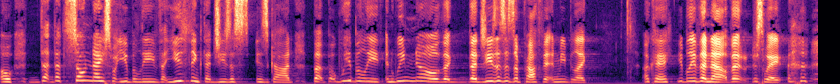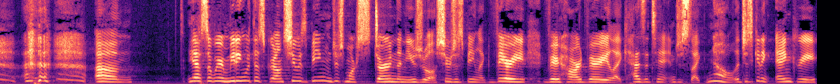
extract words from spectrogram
oh that, that's so nice what you believe that you think that jesus is god but but we believe and we know that, that jesus is a prophet. And we'd be like okay you believe that now but just wait. Um, yeah, so we were meeting with this girl, and she was being just more stern than usual. She was just being like very, very hard, very like hesitant, and just like no, just getting angry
